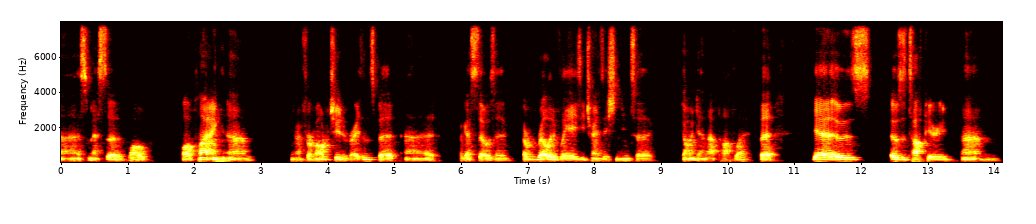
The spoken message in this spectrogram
uh, a semester while while playing, um, you know, for a multitude of reasons. But I guess there was a, a, relatively easy transition into going down that pathway. But yeah, it was it was a tough period. Um,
